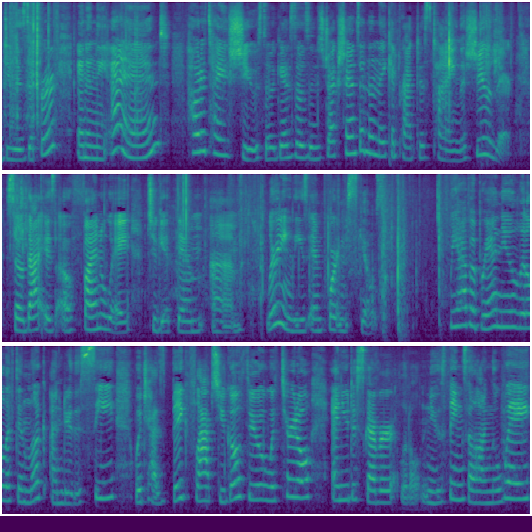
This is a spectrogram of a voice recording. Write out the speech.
do a zipper, and in the end, how to tie a shoe. So it gives those instructions and then they can practice tying the shoe there. So that is a fun way to get them um, learning these important skills. We have a brand new Little Lift and Look Under the Sea, which has big flaps you go through with Turtle and you discover little new things along the way.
